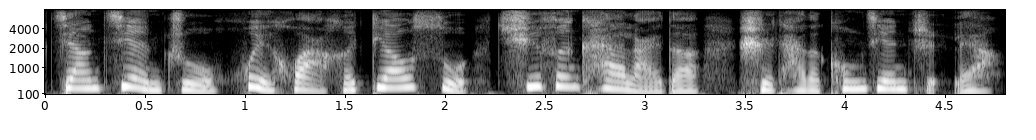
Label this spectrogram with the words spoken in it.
将建筑、绘画和雕塑区分开来的是它的空间质量。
